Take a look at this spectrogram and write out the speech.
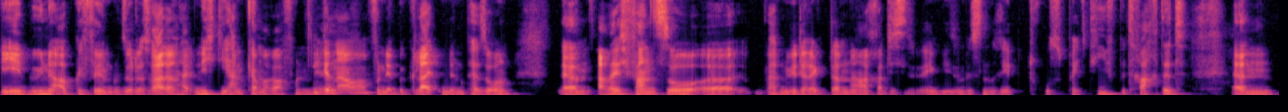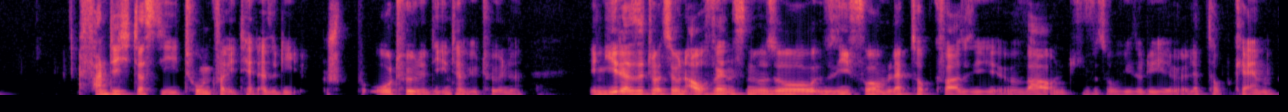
E-Bühne abgefilmt und so. Das war dann halt nicht die Handkamera von der, Genau. von der begleitenden Person. Ähm, aber ich fand so, äh, hatten wir direkt danach, hatte ich irgendwie so ein bisschen retrospektiv betrachtet, ähm, fand ich, dass die Tonqualität, also die O-Töne, die Interviewtöne, in jeder Situation, auch wenn es nur so sie vorm Laptop quasi war und so wie so die Laptop-Cam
